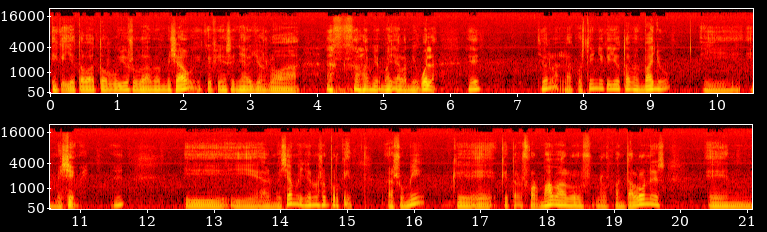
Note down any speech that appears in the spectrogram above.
y que yo estaba todo orgulloso de haberme mechado y que fui a enseñar yo a a la mi mamá y a la mi abuela ¿eh? yo la, cuestión es que yo estaba en baño y, me ¿eh? y, al mecharme yo no sé por qué asumí que, transformaba los, los pantalones en,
